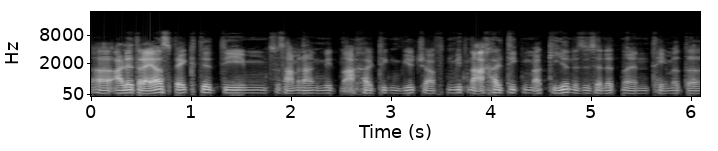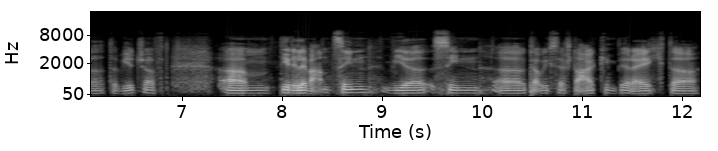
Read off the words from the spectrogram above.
alle drei Aspekte, die im Zusammenhang mit nachhaltigem Wirtschaften, mit nachhaltigem Agieren agieren. Es ist ja nicht nur ein Thema der, der Wirtschaft, ähm, die relevant sind. Wir sind, äh, glaube ich, sehr stark im Bereich der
